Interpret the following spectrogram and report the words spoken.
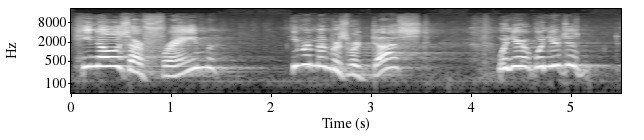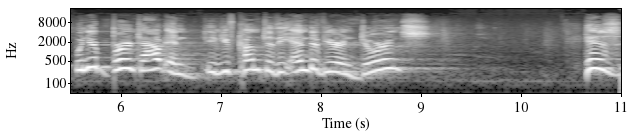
he knows our frame, he remembers we're dust. When you're, when you're just when you're burnt out and, and you've come to the end of your endurance, his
